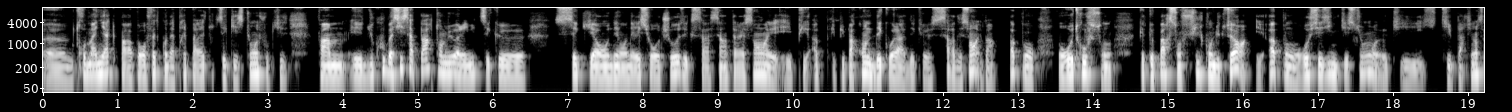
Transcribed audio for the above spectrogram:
euh, trop maniaque par rapport au fait qu'on a préparé toutes ces questions. Il faut enfin, et du coup, bah, si ça part, tant mieux à la limite. C'est que c'est qu'on est, on est allé sur autre chose et que ça c'est intéressant. Et, puis, et puis par contre, dès que, dès que ça redescend, et ben, hop, on, retrouve son, quelque part son fil conducteur et hop, on ressaisit une question euh, qui, qui est pertinente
